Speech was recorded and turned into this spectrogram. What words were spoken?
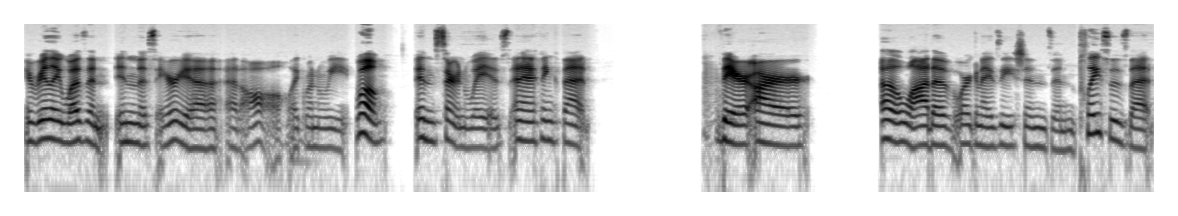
it really wasn't in this area at all like when we well in certain ways and i think that there are a lot of organizations and places that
